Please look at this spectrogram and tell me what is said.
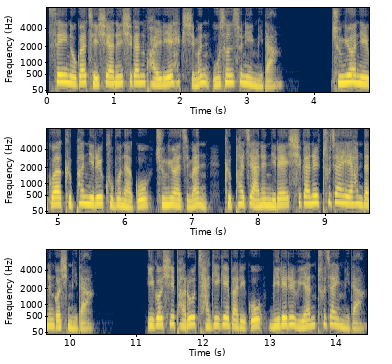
세이노가 제시하는 시간 관리의 핵심은 우선순위입니다. 중요한 일과 급한 일을 구분하고 중요하지만 급하지 않은 일에 시간을 투자해야 한다는 것입니다. 이것이 바로 자기 개발이고 미래를 위한 투자입니다.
